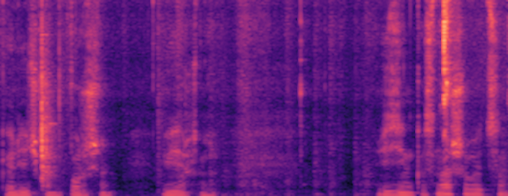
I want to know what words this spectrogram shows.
колечком поршень верхний. Резинка снашивается.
